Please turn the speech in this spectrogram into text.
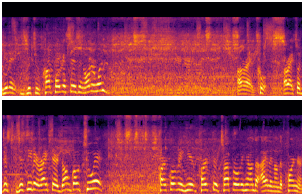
You didn't? Did you call Pegasus and order one? All right, cool. All right, so just just leave it right there. Don't go to it. Park over here. Park the chopper over here on the island on the corner.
